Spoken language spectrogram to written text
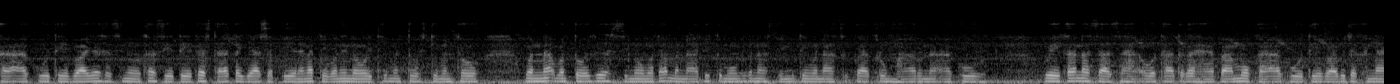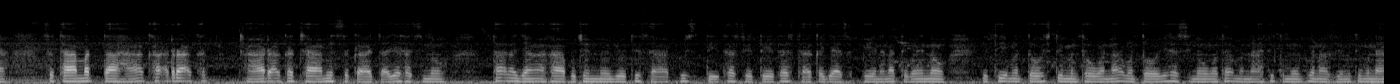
คาอาคูเทบายาสสโนทัสเสเตทัสถากยาสเพนะนัตติวันิโนอิทิมันโตสติมันโทวันนะวันโตยสสิโนมัทมนาภิกมุมิกนังสิมิติวนาสุกากรุมหารุณาอาคูเวคานาสาสหโอทาตกหาปาโมคาอาคูเทวาวิจักขณาสถามัตตาหาคะระหาระคชามิสกาจายาสสโน ทานายังอาคาปุชนโนโยติสาพุสติทัสเสเตทัสถากยาสเพนนัตติวันิโนอิทิมันโตสติมันโทวันนะวันโตยะสิโนมัทมนาภิกมุภินังสิมติวนา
